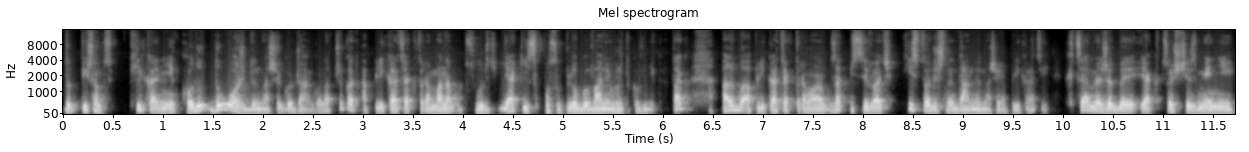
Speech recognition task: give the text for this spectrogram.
do, pisząc kilka linii kodu, dołożyć do naszego Django. Na przykład aplikacja, która ma nam obsłużyć jakiś sposób logowania użytkownika, tak? Albo aplikacja, która ma nam zapisywać historyczne dane w naszej aplikacji. Chcemy, żeby jak coś się zmieni,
